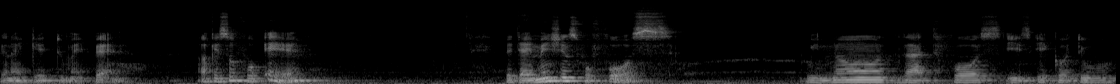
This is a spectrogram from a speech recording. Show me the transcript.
Then I get to my pen. Okay, so for A, the dimensions for force, we know that force is equal to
